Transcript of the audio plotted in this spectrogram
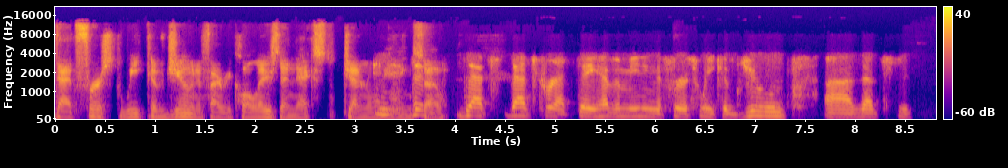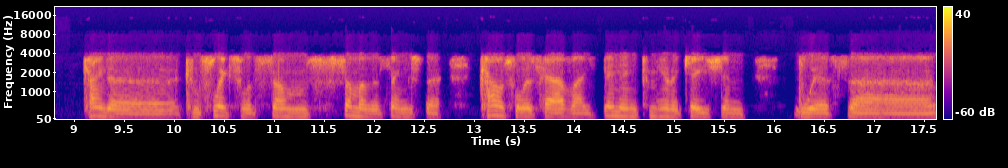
that first week of June, if I recall. There's their next general meeting. So that's that's correct. They have a meeting the first week of June. Uh, that's kind of conflicts with some some of the things the councilors have. I've been in communication with uh,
